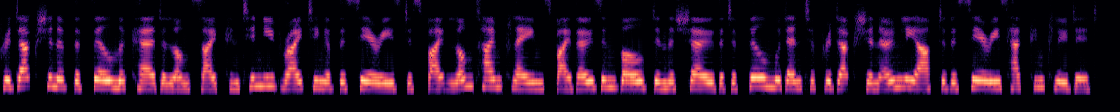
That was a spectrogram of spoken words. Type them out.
Production of the film occurred alongside continued writing of the series despite long-time claims by those involved in the show that a film would enter production only after the series had concluded.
